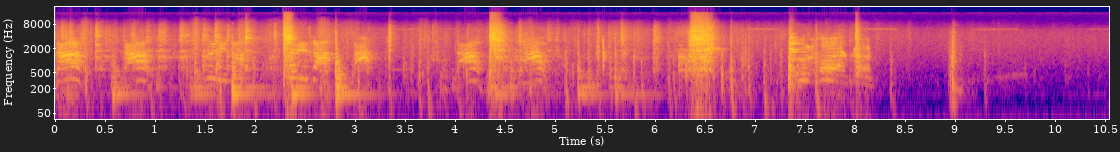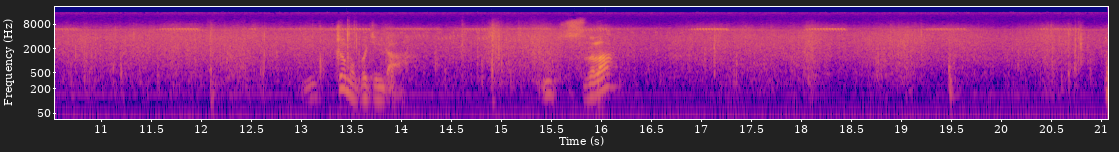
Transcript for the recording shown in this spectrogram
打！打！使劲打！使劲打！打！打！打！这么不禁打？你死了？不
